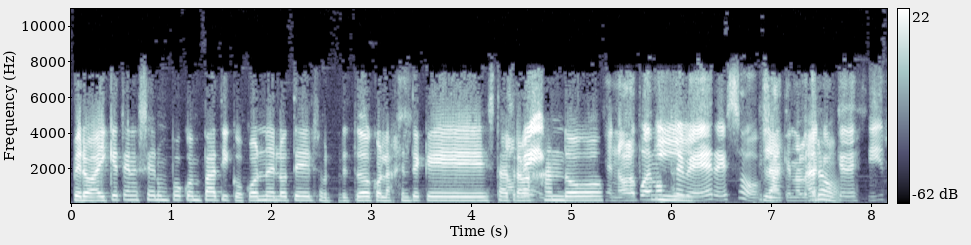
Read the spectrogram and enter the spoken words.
Pero hay que tener ser un poco empático con el hotel, sobre todo con la gente que está trabajando. Que no lo podemos Y- prever eso, o sea, que no lo Claro. tenemos que decir.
